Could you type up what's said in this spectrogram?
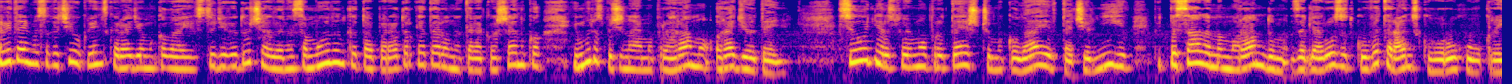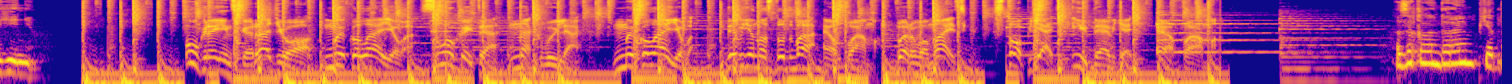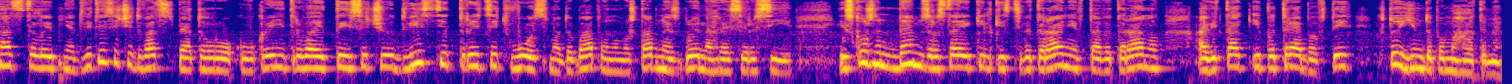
Вітаємо слухачів Українського радіо Миколаїв. В студії ведуча Олена Самойленко та операторка етеру Наталя Клашенко. І ми розпочинаємо програму Радіо День. Сьогодні розповімо про те, що Миколаїв та Чернігів підписали меморандум задля розвитку ветеранського руху в Україні. Українське радіо Миколаєва. Слухайте на хвилях. Миколаєва 92 FM. Первомайськ 105 і 9 FM. За календарем 15 липня 2025 року в Україні триває 1238 доба повномасштабної збройної агресії Росії. І з кожним днем зростає кількість ветеранів та ветеранок, а відтак і потреба в тих, хто їм допомагатиме.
